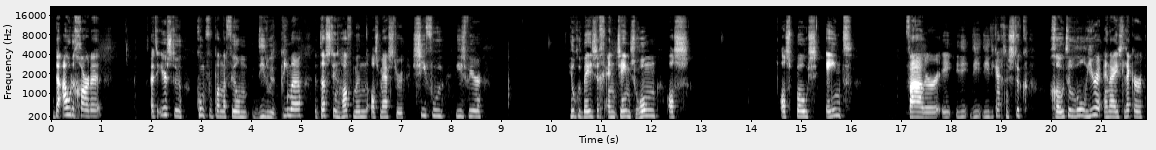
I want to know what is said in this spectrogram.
De oude garde uit de eerste Kung Fu Panda film, die doet het prima. Dustin Hoffman als Master Shifu, die is weer heel goed bezig. En James Hong als, als Poe's eend vader, die, die, die, die krijgt een stuk grotere rol hier. En hij is lekker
